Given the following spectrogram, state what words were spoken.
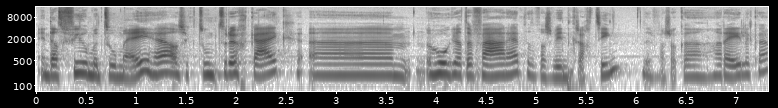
En dat viel me toen mee, hè, als ik toen terugkijk ehm, hoe ik dat ervaren heb. Dat was windkracht 10, dus dat was ook een redelijke.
